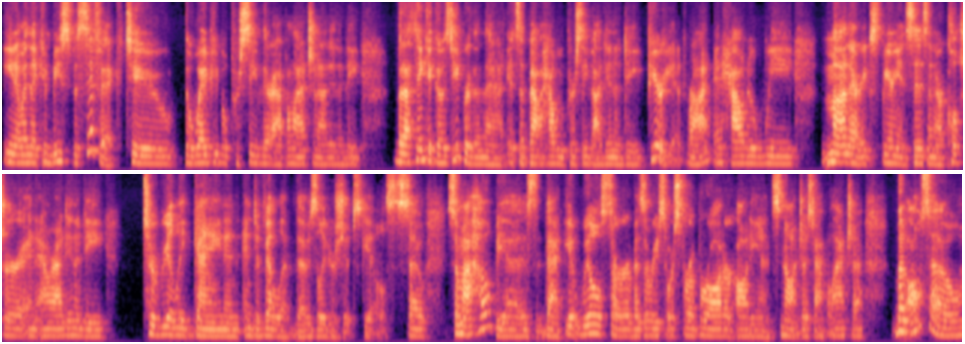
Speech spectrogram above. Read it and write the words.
you know, and they can be specific to the way people perceive their Appalachian identity. But I think it goes deeper than that. It's about how we perceive identity, period, right? And how do we mine our experiences and our culture and our identity to really gain and, and develop those leadership skills. So, so my hope is that it will serve as a resource for a broader audience, not just Appalachia, but also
